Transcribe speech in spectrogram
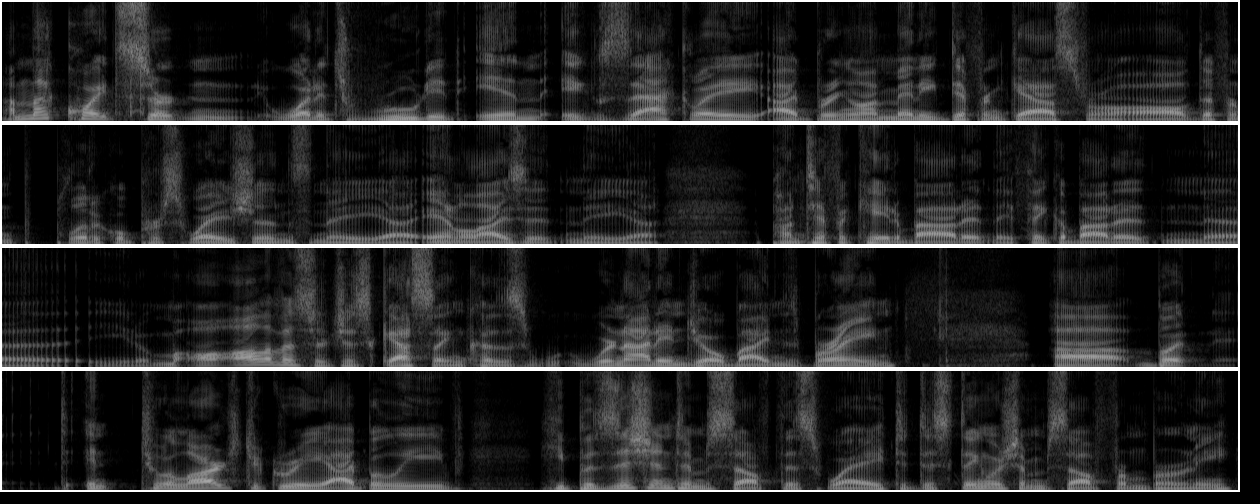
I'm not quite certain what it's rooted in exactly. I bring on many different guests from all different political persuasions, and they uh, analyze it and they uh, pontificate about it and they think about it. And, uh, you know, all of us are just guessing because we're not in Joe Biden's brain. Uh, but in, to a large degree, I believe he positioned himself this way to distinguish himself from Bernie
